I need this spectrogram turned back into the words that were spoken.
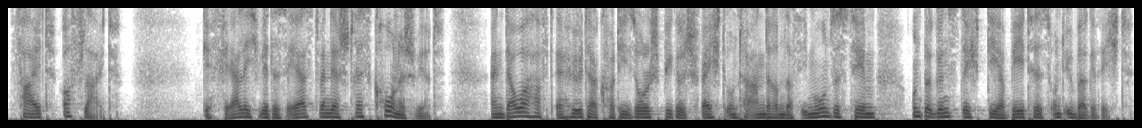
Fight or flight. Gefährlich wird es erst, wenn der Stress chronisch wird. Ein dauerhaft erhöhter Cortisolspiegel schwächt unter anderem das Immunsystem und begünstigt Diabetes und Übergewicht.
